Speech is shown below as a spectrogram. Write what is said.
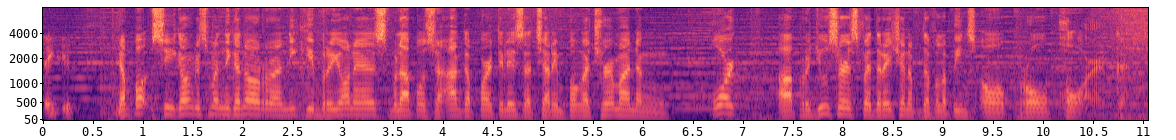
Thank you. Yan po si Congressman Nicanor uh, Nicky Briones mula po sa AGA Party List at siya rin po nga chairman ng Pork uh, Producers Federation of the Philippines o ProPork.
